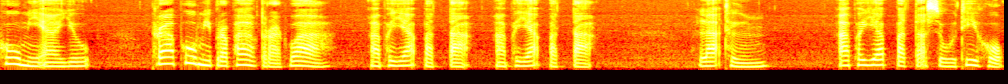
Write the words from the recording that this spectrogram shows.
ผู้มีอายุ พระผู้มีพระภาคตรัสว่าอภยะปัตตะอภยะปัตตะ ละถึงอภยปัตตสูตรที่หก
